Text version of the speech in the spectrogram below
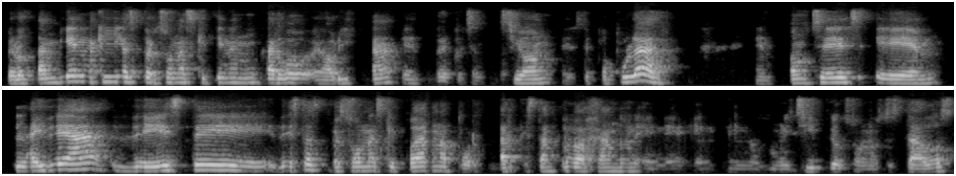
pero también aquellas personas que tienen un cargo ahorita en representación este, popular. Entonces, eh, la idea de, este, de estas personas que puedan aportar, que están trabajando en, los municipios o en los estados,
